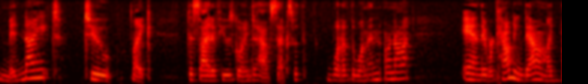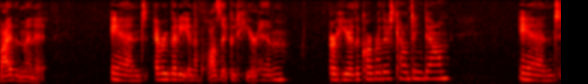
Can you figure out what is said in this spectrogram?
midnight to like decide if he was going to have sex with one of the women or not. And they were counting down like by the minute. And everybody in the closet could hear him or hear the Carr brothers counting down. And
